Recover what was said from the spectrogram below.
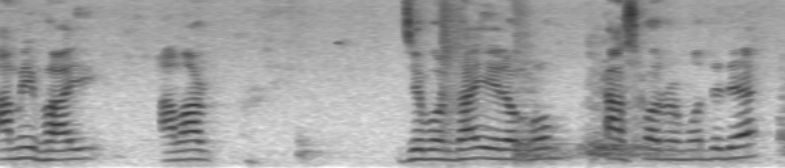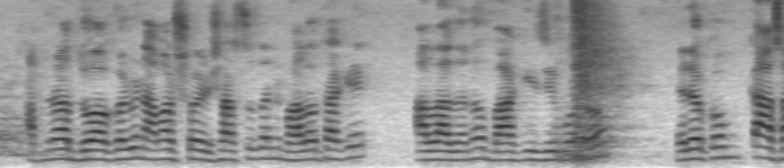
আমি ভাই, আমার জীবনটাই এরকম কাজকর্মের মধ্যে দিয়ে আপনারা দোয়া করবেন, আমার শরীর স্বাস্থ্য যেন ভালো থাকে, আল্লাহ যেন বাকি জীবনও এরকম কাজ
